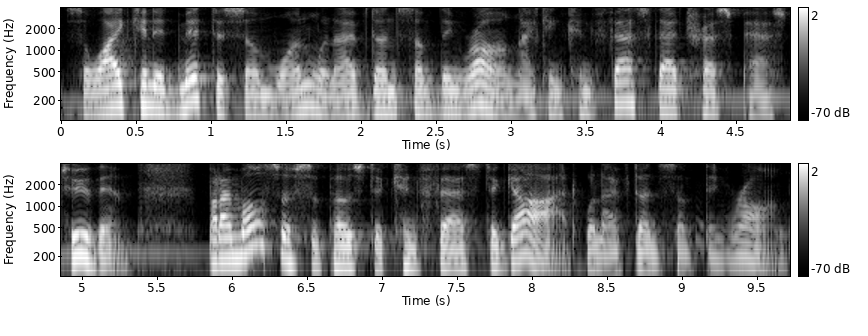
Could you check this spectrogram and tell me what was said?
So I can admit to someone when I've done something wrong. I can confess that trespass to them. But I'm also supposed to confess to God when I've done something wrong.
